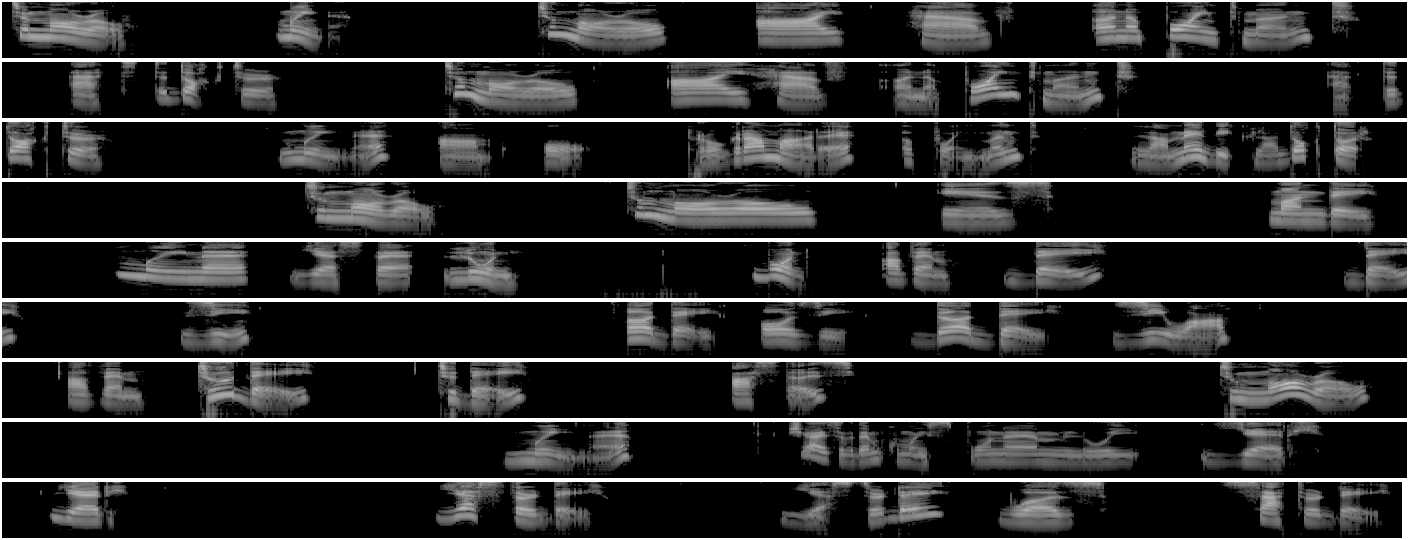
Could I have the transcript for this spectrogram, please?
Tomorrow. Mâine. Tomorrow I have an appointment at the doctor. Tomorrow I have an appointment at the doctor. Mâine am o programare, appointment, la medic, la doctor. Tomorrow. Tomorrow is Monday. Mâine este luni. Bun, avem day, day, zi, a day, o zi, the day, ziua. Avem today, today, astăzi, tomorrow, mâine și hai să vedem cum îi spunem lui ieri. Ieri. Yesterday. Yesterday was Saturday.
